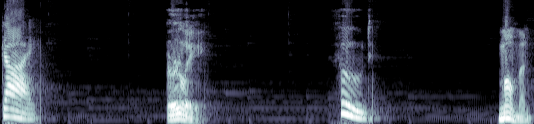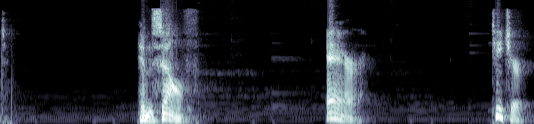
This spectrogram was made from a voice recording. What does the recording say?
guy, early, food, moment, himself, air, teacher,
